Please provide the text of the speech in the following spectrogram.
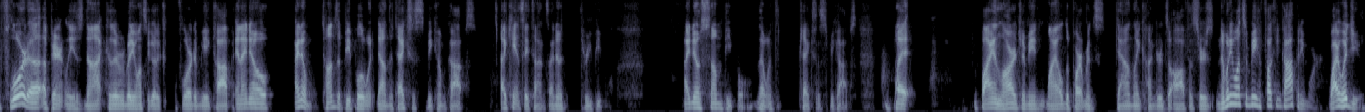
Florida apparently is not because everybody wants to go to Florida and be a cop. And I know I know tons of people who went down to Texas to become cops. I can't say tons. I know three people. I know some people that went to Texas to be cops. But by and large, I mean my old department's down like hundreds of officers. Nobody wants to be a fucking cop anymore. Why would you?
